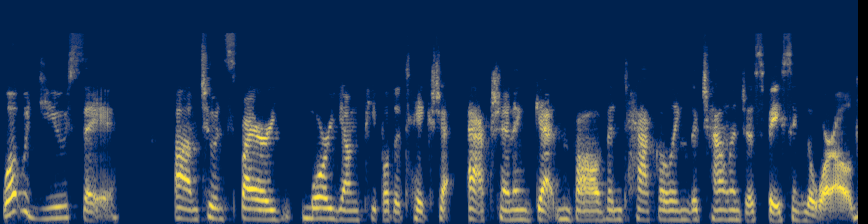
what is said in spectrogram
What would you say um, to inspire more young people to take action and get involved in tackling the challenges facing the world?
